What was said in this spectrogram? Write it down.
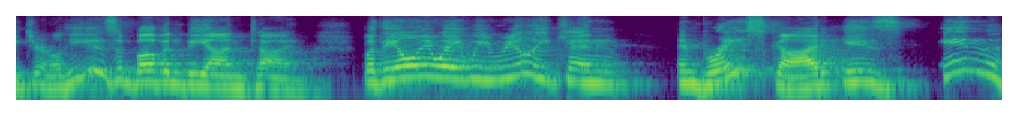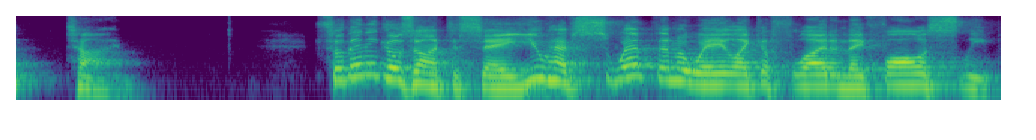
eternal. He is above and beyond time. But the only way we really can embrace God is in time. So then he goes on to say, You have swept them away like a flood, and they fall asleep.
